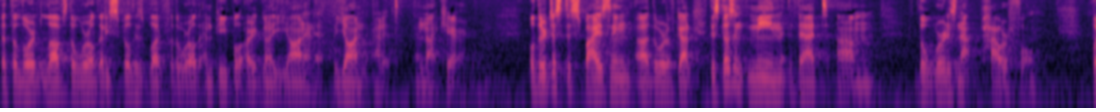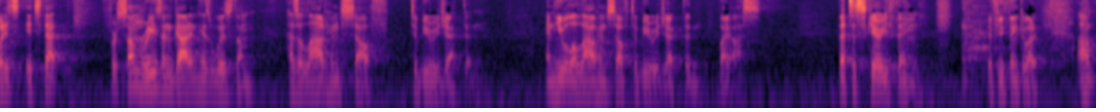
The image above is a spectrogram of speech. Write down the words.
that the Lord loves the world, that He spilled His blood for the world, and people are going to yawn at it, yawn at it, and not care. Well, they're just despising uh, the Word of God. This doesn't mean that um, the Word is not powerful, but it's it's that for some reason God, in His wisdom, has allowed Himself to be rejected, and He will allow Himself to be rejected by us. That's a scary thing, if you think about it. Um,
